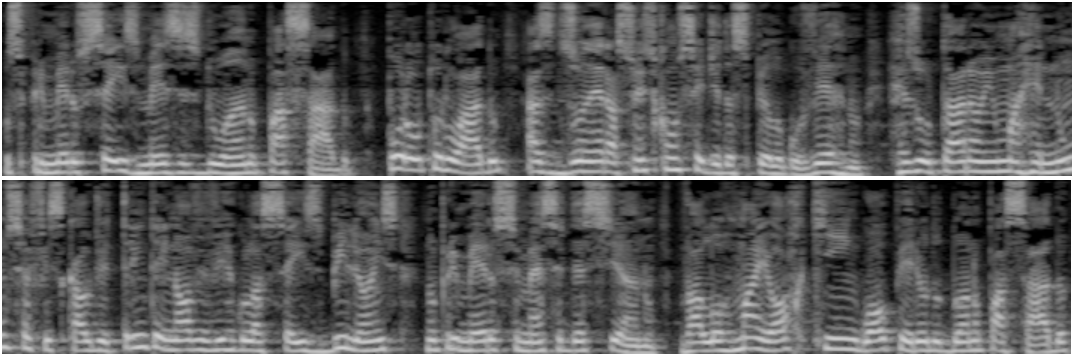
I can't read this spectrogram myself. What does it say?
os primeiros seis meses do ano passado. Por outro lado, as desonerações concedidas pelo governo resultaram em uma renúncia fiscal de 39,6 bilhões no primeiro semestre desse ano, valor maior que em igual período do ano passado,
